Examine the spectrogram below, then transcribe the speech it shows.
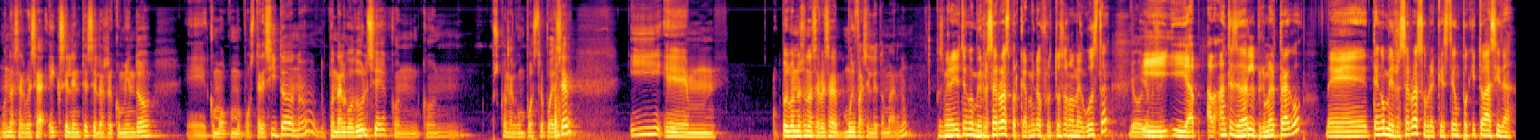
una cerveza excelente, se las recomiendo eh, como, como postrecito, ¿no? Con algo dulce, con, con, pues, con algún postre puede ser. Y em, pues bueno, es una cerveza muy fácil de tomar, ¿no? Pues mira, yo tengo mis reservas porque a mí lo frutoso no me gusta. Yo, yo Y, y a- a- antes de darle el primer trago, me- tengo mis reservas sobre que esté un poquito ácida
